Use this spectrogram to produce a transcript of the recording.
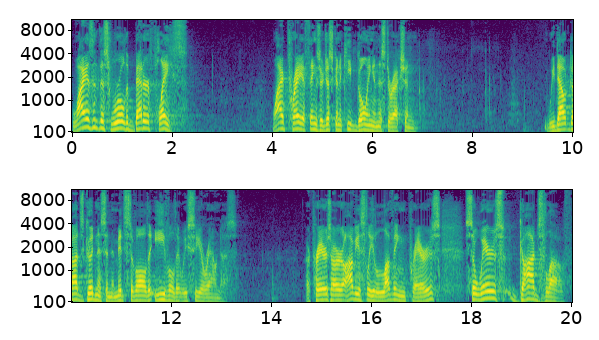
Why isn't this world a better place? Why pray if things are just going to keep going in this direction? We doubt God's goodness in the midst of all the evil that we see around us. Our prayers are obviously loving prayers, so where's God's love?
